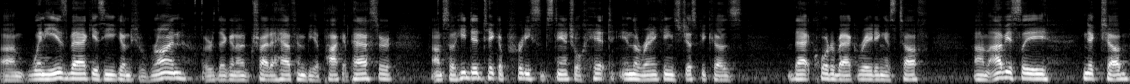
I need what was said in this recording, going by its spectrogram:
Um, when he is back, is he going to run, or they're going to try to have him be a pocket passer? Um, so he did take a pretty substantial hit in the rankings just because that quarterback rating is tough. Um, obviously, Nick Chubb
